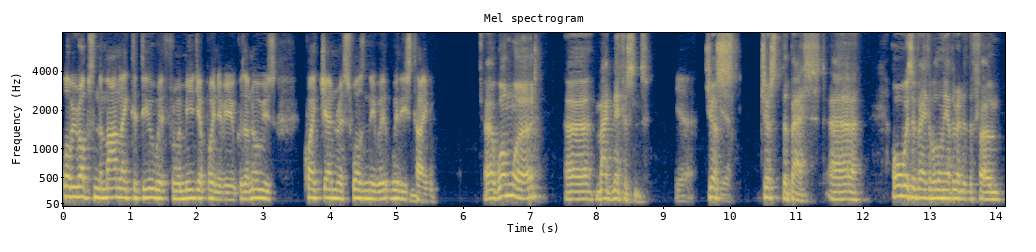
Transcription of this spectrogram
Bobby Robson, the man, like to deal with from a media point of view? Because I know he was quite generous, wasn't he, with, with his mm. time? Uh, one word: uh, magnificent. Yeah, just yeah. just the best. Uh, always available on the other end of the phone.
